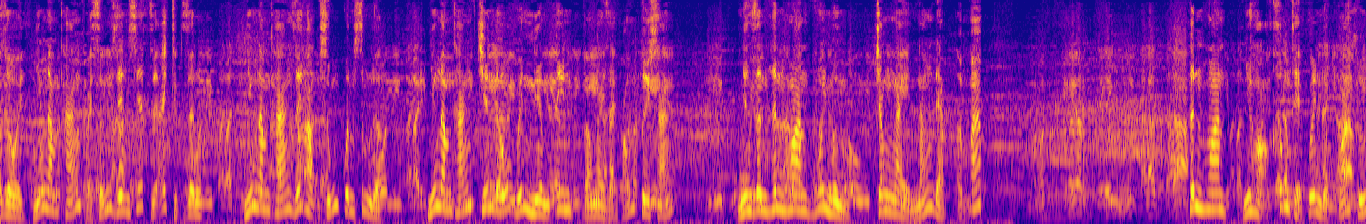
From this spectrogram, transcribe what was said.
qua rồi những năm tháng phải sống riêng xiết dưới ách thực dân, những năm tháng dưới họng súng quân xâm lược, những năm tháng chiến đấu với niềm tin vào ngày giải phóng tươi sáng. Nhân dân hân hoan vui mừng trong ngày nắng đẹp ấm áp. Hân hoan nhưng họ không thể quên được quá khứ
